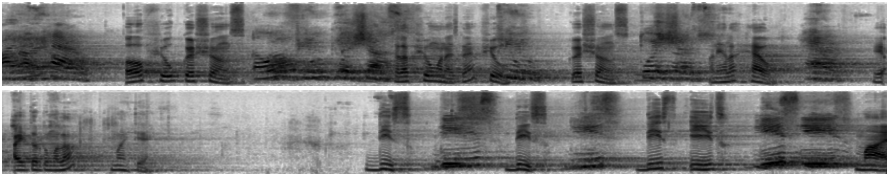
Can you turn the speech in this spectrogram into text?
I have अ फ्यू क्वेश्चन्स a few questions. ह्याला फ्यू म्हणायचं काय फ्यू Few क्वेश्चन्स questions. आणि ह्याला हॅव Have हे आई तर तुम्हाला माहिती आहे दिस this, दिस this, दिस इज this is माय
